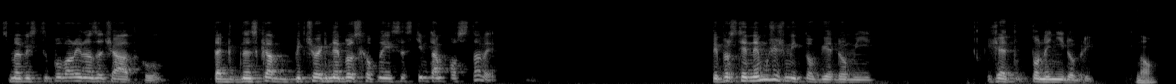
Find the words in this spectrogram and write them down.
jsme vystupovali na začátku, tak dneska by člověk nebyl schopný se s tím tam postavit. Ty prostě nemůžeš mít to vědomí, že to, to není dobrý. No,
